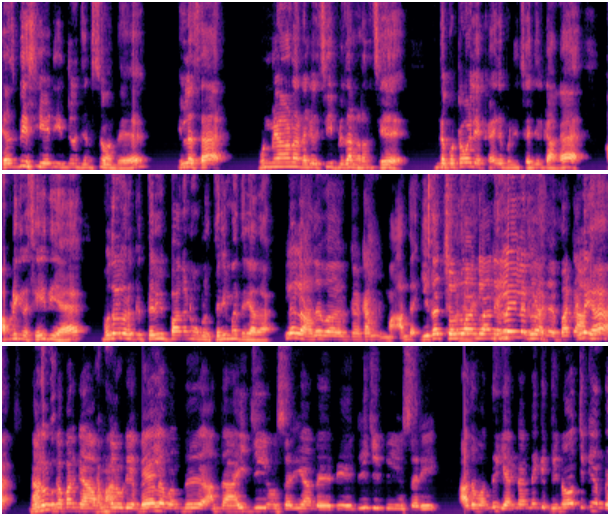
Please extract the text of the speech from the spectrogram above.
எஸ்பிசிஐடி இன்டெலிஜென்ஸும் வந்து இல்ல சார் உண்மையான நிகழ்ச்சி இப்படிதான் நடந்துச்சு. இந்த குற்றவாளியை கைது பண்ணி செஞ்சிருக்காங்க. அப்படிங்கிற செய்தியை முதல்வருக்கு தெரிவிப்பாங்கன்னு உங்களுக்கு தெரியுமா தெரியாதா? இல்ல இல்ல அது அந்த இத சொல்லுவாங்களான்னு இல்ல, இல்ல, பட் இல்லையா? முதல்- இங்க பாருங்க அவங்களுடைய வேலை வந்து அந்த ஐஜியும் சரி அந்த டிஜிபியும் சரி அது வந்து என்னன்னைக்கு தினோத்திக்கு அந்த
